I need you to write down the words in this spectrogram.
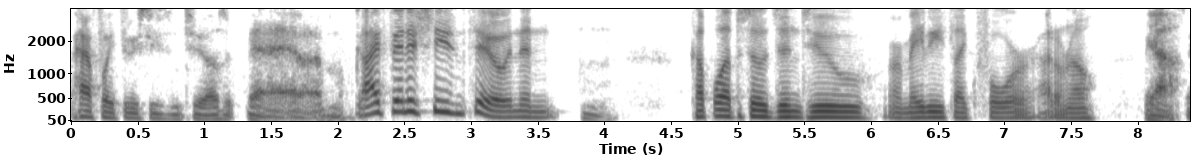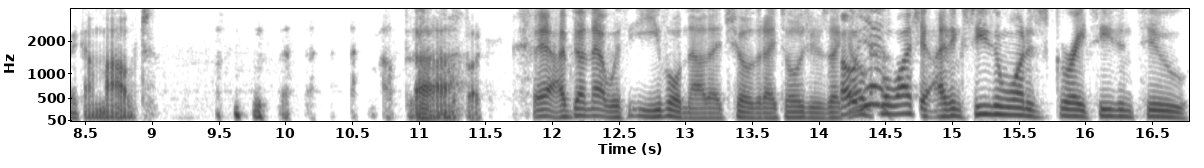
halfway through season two. I was like, nah, I'm I finished season two, and then Hmm. a couple episodes into, or maybe like four. I don't know. yeah, It's like I'm out. out this Uh, motherfucker. Yeah, I've done that with Evil. Now that show that I told you it was like, Oh, oh, yeah. go watch it. I think season one is great. Season two,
